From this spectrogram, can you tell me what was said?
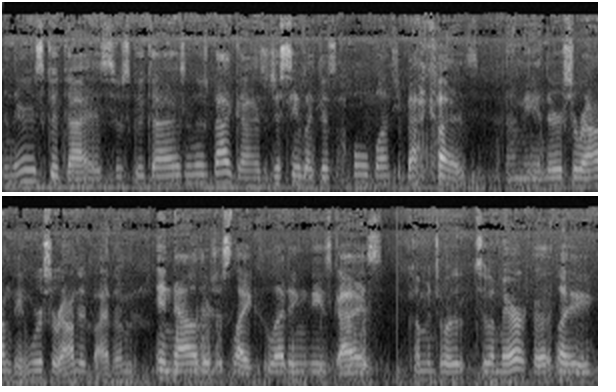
And there's good guys. There's good guys and there's bad guys. It just seems like there's a whole bunch of bad guys. I mean, they're surrounding. We're surrounded by them, and now they're just like letting these guys come into to America. Like,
